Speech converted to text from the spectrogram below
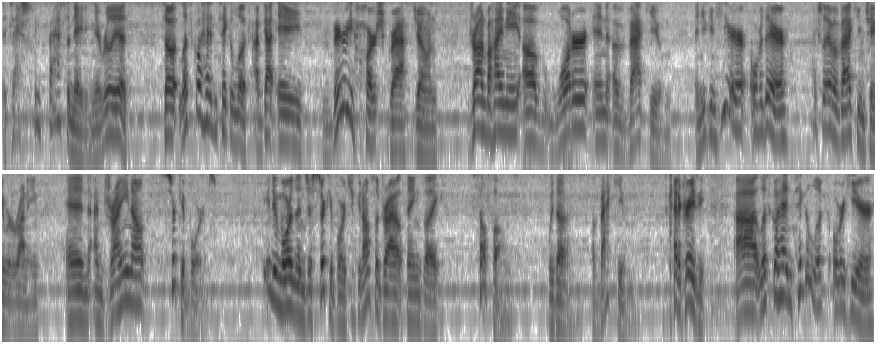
It's actually fascinating. It really is. So let's go ahead and take a look. I've got a very harsh graph, Joan, drawn behind me of water in a vacuum. And you can hear over there, I actually have a vacuum chamber running and I'm drying out circuit boards. You can do more than just circuit boards. You can also dry out things like cell phones with a, a vacuum. It's kind of crazy. Uh, let's go ahead and take a look over here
